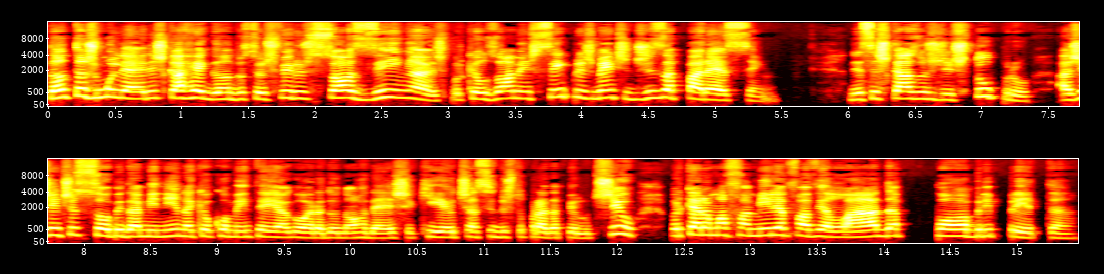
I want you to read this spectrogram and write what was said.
tantas mulheres carregando seus filhos sozinhas, porque os homens simplesmente desaparecem. Nesses casos de estupro, a gente soube da menina que eu comentei agora do Nordeste, que eu tinha sido estuprada pelo tio, porque era uma família favelada, pobre, preta.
